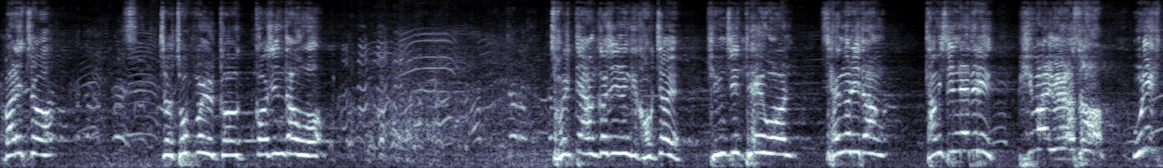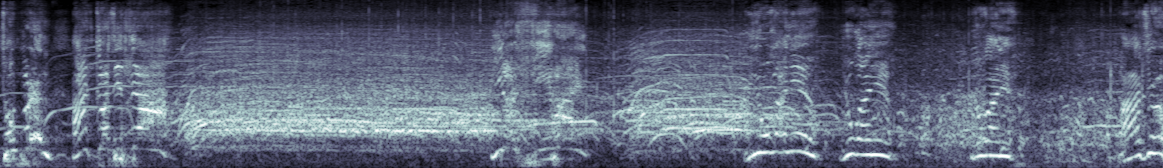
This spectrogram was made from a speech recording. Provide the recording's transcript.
말했죠? 저 촛불 꺼, 꺼진다고. 절대 안 꺼지는 게 걱정해 김진태 의원 새누리당 당신네들이 휘말려서 우리 촛불은 안 꺼진다! 이런 씨발! 욕 아니에요. 욕 아니에요. 욕 아니에요. 아주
